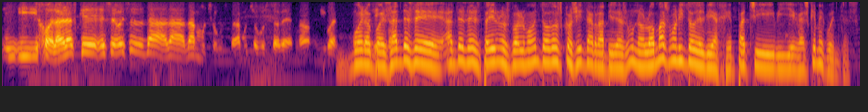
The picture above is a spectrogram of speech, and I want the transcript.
Y, y, joder, la verdad es que eso, eso da, da, da mucho gusto, da mucho gusto ver, ¿no? bueno, pues antes de, antes de despedirnos por el momento, dos cositas rápidas. Uno, lo más bonito del viaje, Pachi Villegas, ¿qué me cuentas?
